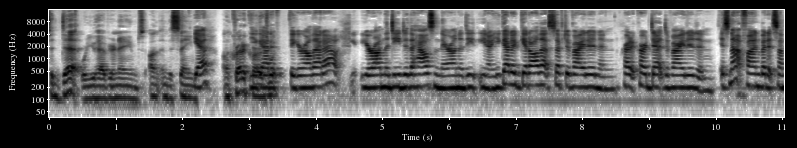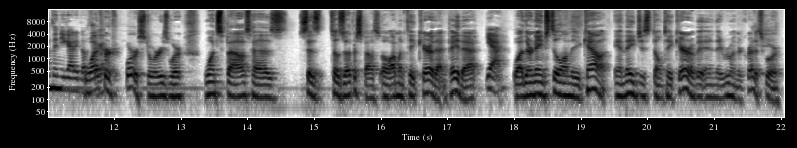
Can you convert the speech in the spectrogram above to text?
to debt, where you have your names on in the same Yep, on credit card. you got to figure all that out. You're on the deed to the house, and they're on the deed. You know, you got to get all that stuff divided and credit card debt divided, and it's not fun, but it's something you got to go well, I've heard horror stories where one spouse has says tells the other spouse, "Oh, I'm going to take care of that and pay that," yeah, while their name's still on the account, and they just don't take care of it, and they ruin their credit score.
